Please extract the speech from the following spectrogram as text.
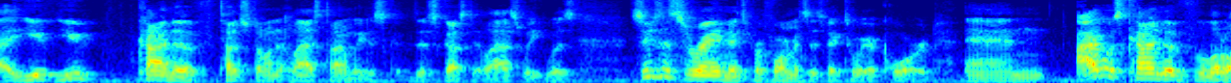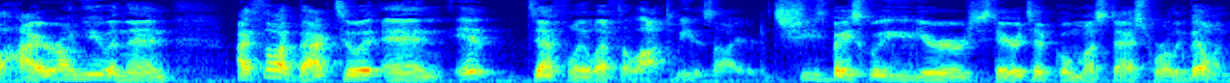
uh, you you kind of touched on it last time we dis- discussed it last week, was Susan Sarandon's performance as Victoria Kord, and I was kind of a little higher on you, and then I thought back to it, and it definitely left a lot to be desired. She's basically your stereotypical mustache twirling villain.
